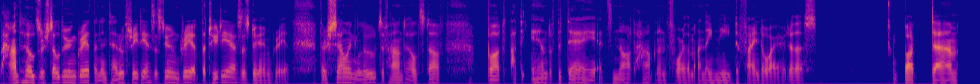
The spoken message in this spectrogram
handhelds are still doing great. The Nintendo 3DS is doing great. The 2DS is doing great. They're selling loads of handheld stuff, but at the end of the day, it's not happening for them, and they need to find a way out of this. But um,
